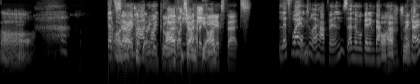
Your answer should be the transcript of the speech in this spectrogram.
Oh, That's a I'd very hard really one. good. I have like to jump had a ship. few I'd- expats. Let's wait Um, until it happens and then we'll get him back I'll on. have to- Okay?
